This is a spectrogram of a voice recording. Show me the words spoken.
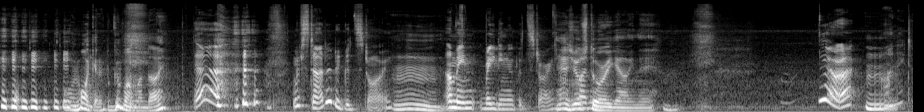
Well, we might get a good one one day. Yeah. We've started a good story. Mm. I mean, reading a good story. How's your story going there? Yeah, all right. Mm. I need to.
